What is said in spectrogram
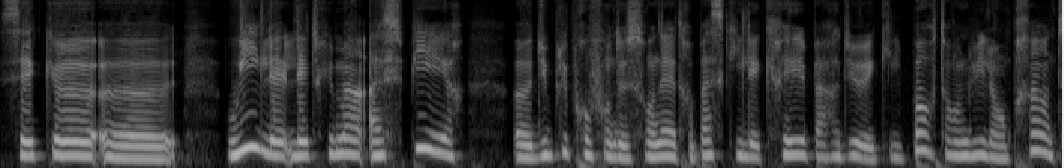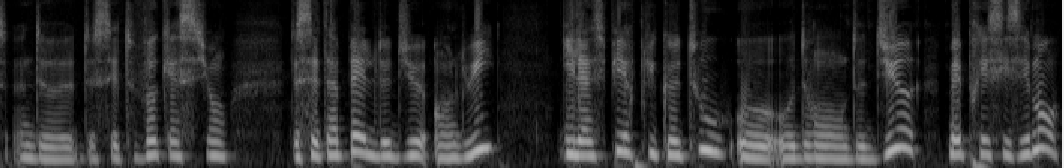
C'est que, oui, l'être humain aspire du plus profond de son être parce qu'il est créé par Dieu et qu'il porte en lui l'empreinte de, cette vocation de cet appel de Dieu en lui, il aspire plus que tout au, don de Dieu, mais précisément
